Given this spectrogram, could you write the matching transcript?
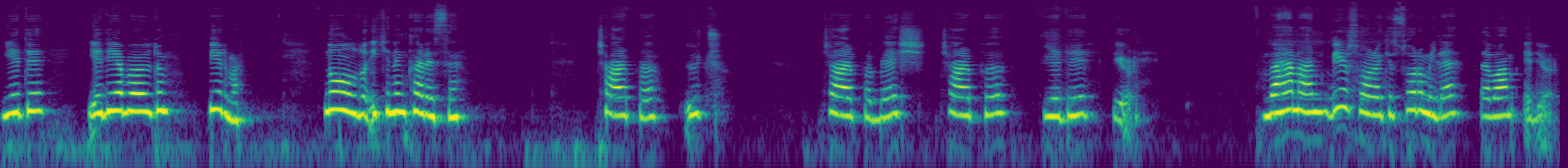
7. 7'ye böldüm. 1 mi? Ne oldu? 2'nin karesi çarpı 3 çarpı 5 çarpı 7 diyorum. Ve hemen bir sonraki sorum ile devam ediyorum.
